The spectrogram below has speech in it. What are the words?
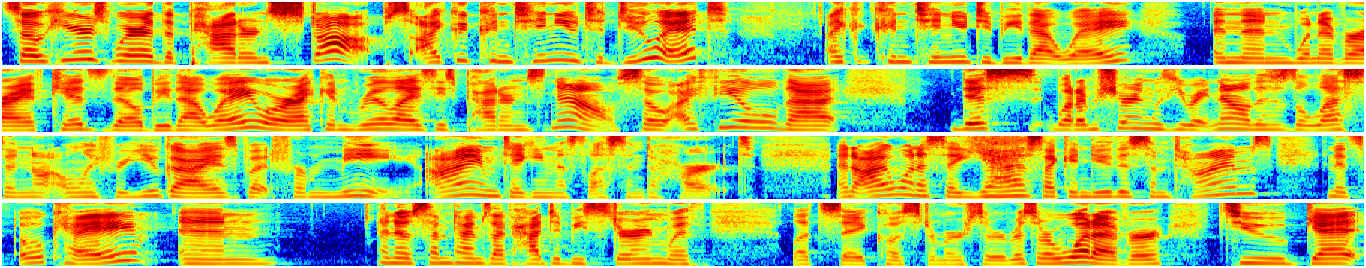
So here's where the pattern stops. I could continue to do it. I could continue to be that way, and then whenever I have kids, they'll be that way, or I can realize these patterns now. So I feel that this, what I'm sharing with you right now, this is a lesson not only for you guys, but for me. I'm taking this lesson to heart. And I want to say, yes, I can do this sometimes, and it's okay. And I know sometimes I've had to be stern with, let's say, customer service or whatever to get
